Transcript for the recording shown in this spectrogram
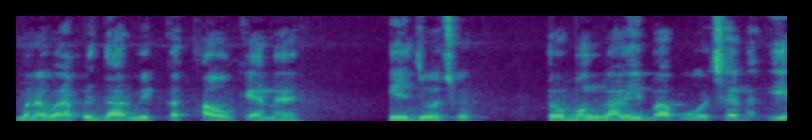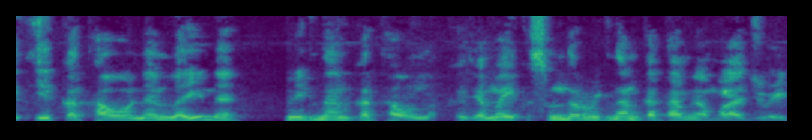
બરાબર, આપણી ધાર્મિક કથાઓ કે એને એ જો છે. તો બંગાળી બાબુઓ છે ને, એ એ કથાઓને લઈને વિજ્ઞાન કથાઓ લખે છે. એમાં એક સુંદર વિજ્ઞાન કથા મેં હમણાં જોઈ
